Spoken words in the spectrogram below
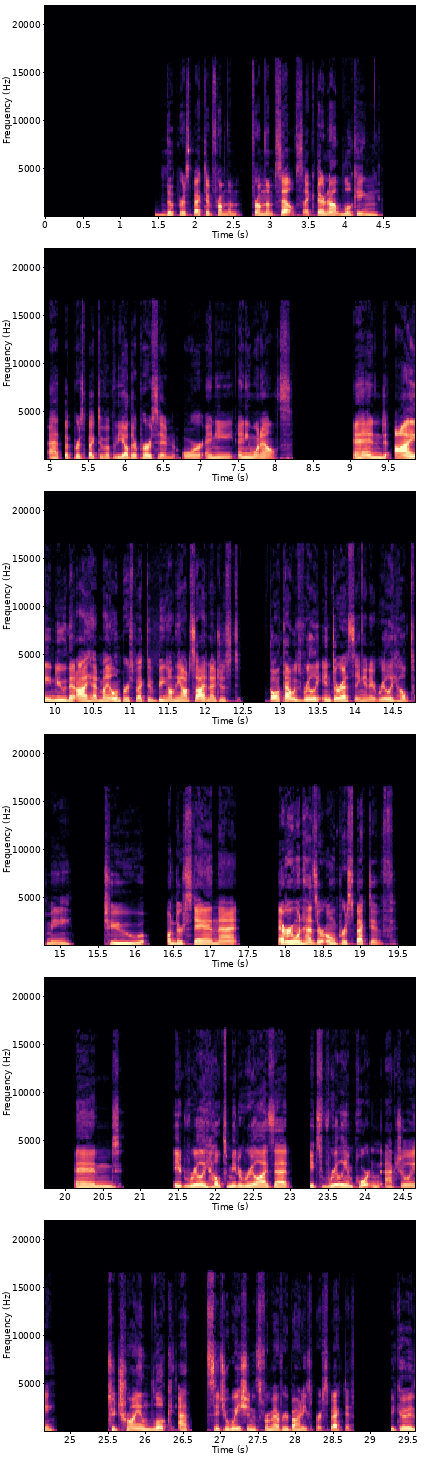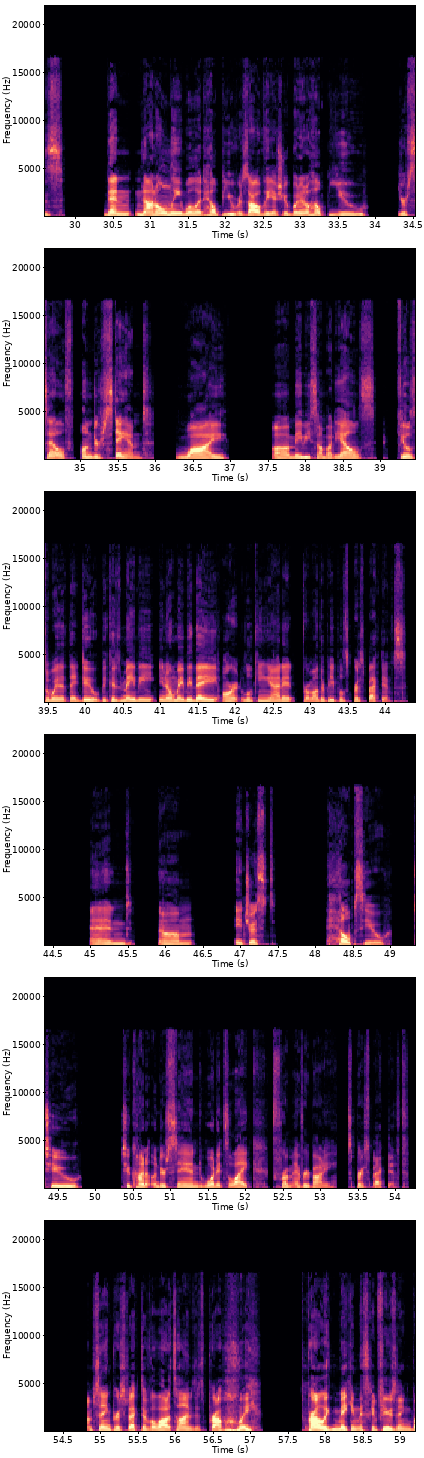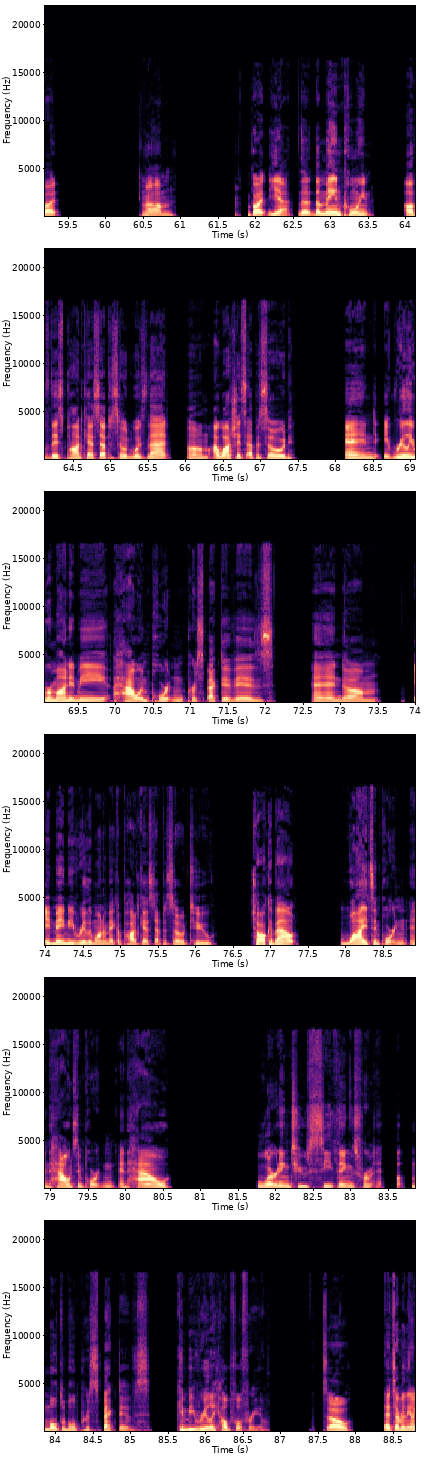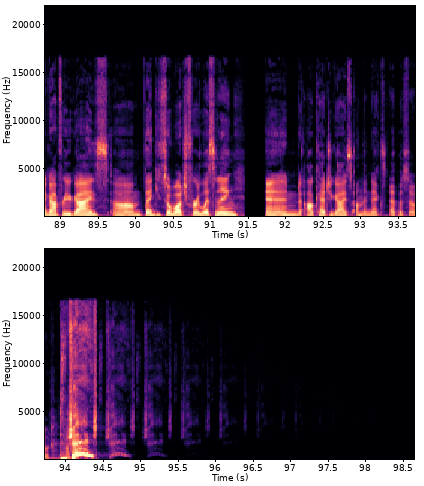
the perspective from them from themselves. Like they're not looking at the perspective of the other person or any anyone else. And I knew that I had my own perspective being on the outside and I just thought that was really interesting and it really helped me to understand that everyone has their own perspective. And it really helped me to realize that it's really important actually to try and look at situations from everybody's perspective. Because then not only will it help you resolve the issue, but it'll help you yourself understand why uh, maybe somebody else feels the way that they do. Because maybe you know maybe they aren't looking at it from other people's perspectives. And um it just helps you to to kind of understand what it's like from everybody's perspective. I'm saying perspective a lot of times it's probably it's probably making this confusing but um, but yeah, the the main point of this podcast episode was that um, I watched this episode and it really reminded me how important perspective is, and um, it made me really want to make a podcast episode to talk about why it's important and how it's important and how learning to see things from uh, multiple perspectives can be really helpful for you. So, that's everything I got for you guys. Um, thank you so much for listening, and I'll catch you guys on the next episode. Jeez.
